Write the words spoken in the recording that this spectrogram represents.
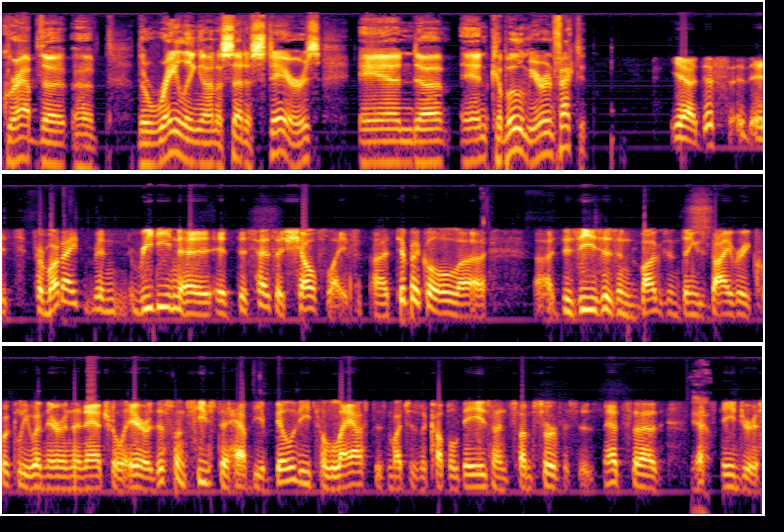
grab the uh, the railing on a set of stairs, and uh, and kaboom, you're infected. Yeah, this it's from what I've been reading. Uh, it, this has a shelf life. Uh, typical uh, uh, diseases and bugs and things die very quickly when they're in the natural air. This one seems to have the ability to last as much as a couple days on some surfaces. That's uh, Yeah. that's dangerous.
